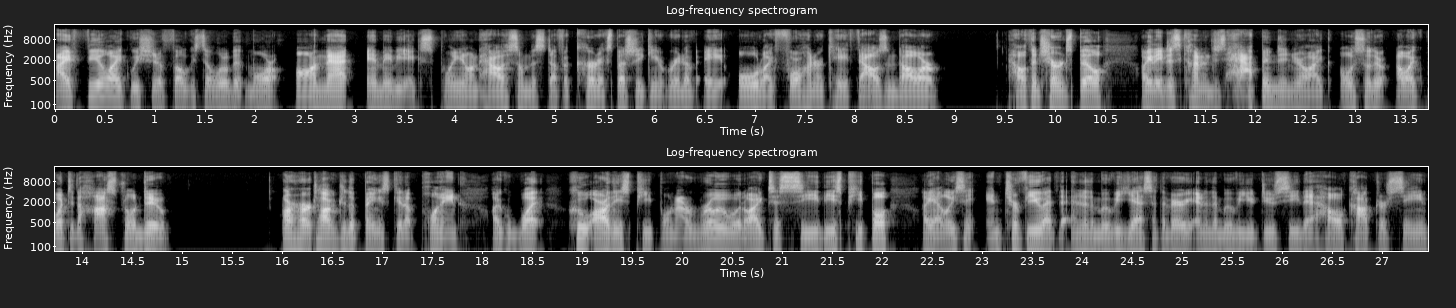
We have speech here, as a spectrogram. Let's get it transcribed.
I feel like we should have focused a little bit more on that and maybe explain on how some of this stuff occurred, especially getting rid of a old like 400k thousand dollar health insurance bill. Like they just kind of just happened, and you're like, oh, so they're like, what did the hospital do? Or her talking to the banks get a plane? Like what? Who are these people? And I really would like to see these people, like at least an interview at the end of the movie. Yes, at the very end of the movie, you do see the helicopter scene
